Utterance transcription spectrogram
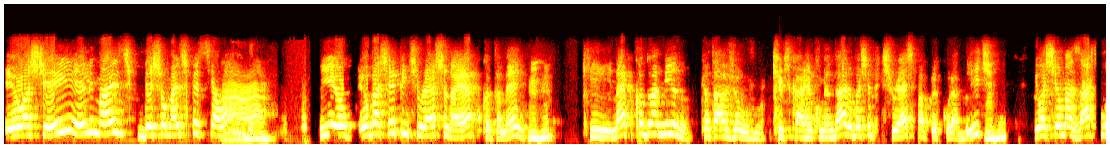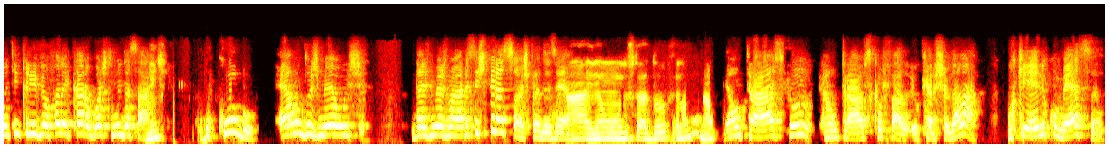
eu achei ele mais. deixou mais especial ah. ainda. E eu, eu baixei Pinterest na época também. Uhum. Que na época do Amino, que eu tava que os caras recomendaram, eu baixei Pinterest para procurar Bleach. Uhum. E eu achei umas artes muito incríveis. Eu falei, cara, eu gosto muito dessa arte. O Cubo é um dos meus das minhas maiores inspirações para desenhar. Ah, ele é um ilustrador fenomenal. É um traço, é um traço que eu falo, eu quero chegar lá. Porque ele começa,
